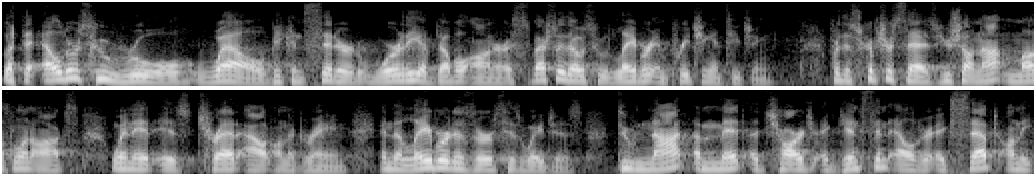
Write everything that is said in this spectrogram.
Let the elders who rule well be considered worthy of double honor, especially those who labor in preaching and teaching. For the scripture says, You shall not muzzle an ox when it is tread out on the grain, and the laborer deserves his wages. Do not omit a charge against an elder except on the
